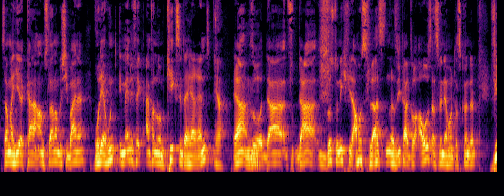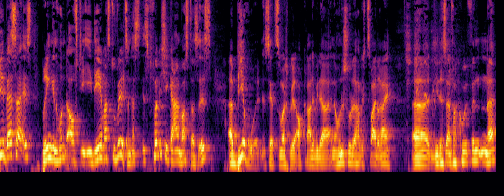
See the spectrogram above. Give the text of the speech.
sag mal hier, keine Ahnung, Slalom durch die Beine, wo der Hund im Endeffekt einfach nur im Keks hinterher rennt. Ja. Ja, so da, da wirst du nicht viel auslassen. Das sieht halt so aus, als wenn der Hund das könnte. Viel besser ist, bring den Hund auf die Idee, was du willst. Und das ist völlig egal, was das ist. Äh, Bier holen ist jetzt zum Beispiel auch gerade wieder in der Hundeschule, habe ich zwei, drei, äh, die das einfach cool finden. Ne?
